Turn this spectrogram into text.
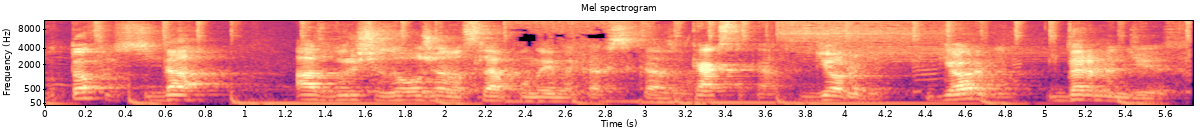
Готов ли си? Да. Аз дори ще заложа на сляпо на име, как се казва. Как се казва? Георги. Георги. Дерменджиев.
